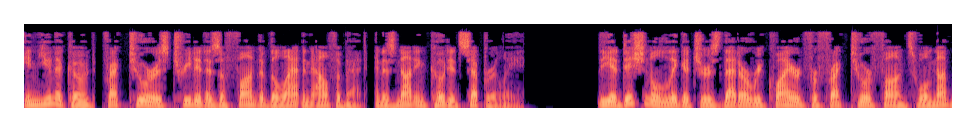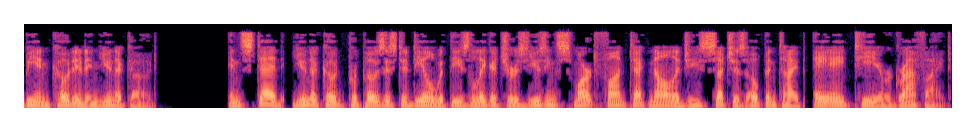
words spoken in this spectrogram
In Unicode, Fraktur is treated as a font of the Latin alphabet, and is not encoded separately. The additional ligatures that are required for Fraktur fonts will not be encoded in Unicode. Instead, Unicode proposes to deal with these ligatures using smart font technologies such as OpenType, AAT or Graphite.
